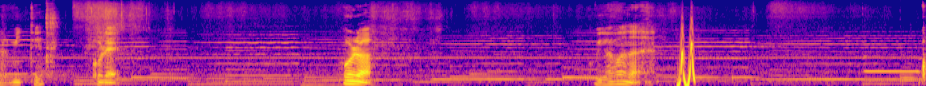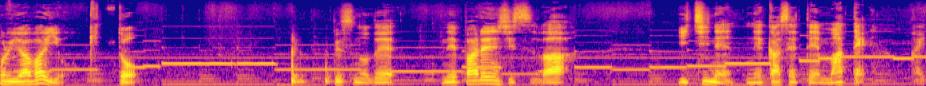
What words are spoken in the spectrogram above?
ら見て。これ。ほら。これやばない？これやばいよ、きっと。ですので、ネパレンシスは、1年寝かせて待て。はい。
